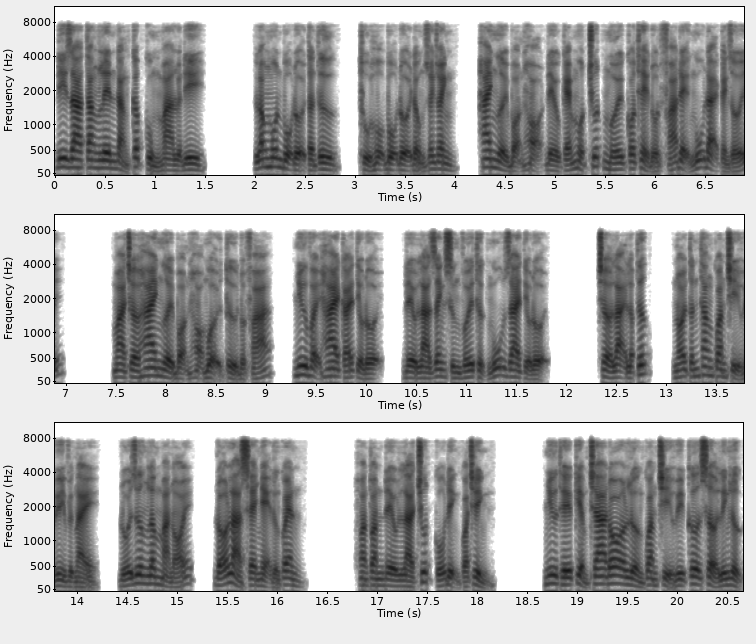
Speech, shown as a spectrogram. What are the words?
đi ra tăng lên đẳng cấp cùng ma luyện đi. Long môn bộ đội tần tư, thủ hộ bộ đội đồng doanh doanh, hai người bọn họ đều kém một chút mới có thể đột phá đệ ngũ đại cảnh giới. Mà chờ hai người bọn họ mội từ đột phá, như vậy hai cái tiểu đội đều là danh xứng với thực ngũ giai tiểu đội. Trở lại lập tức, nói tấn thăng quan chỉ huy việc này, đối dương lâm mà nói, đó là xe nhẹ đường quen. Hoàn toàn đều là chút cố định quá trình. Như thế kiểm tra đo lường quan chỉ huy cơ sở linh lực,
